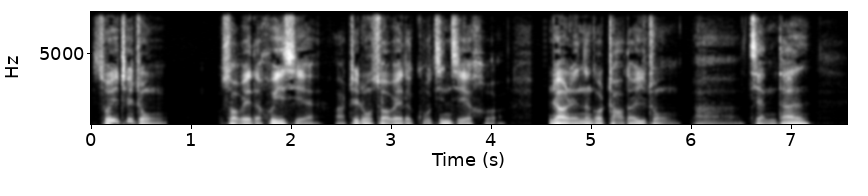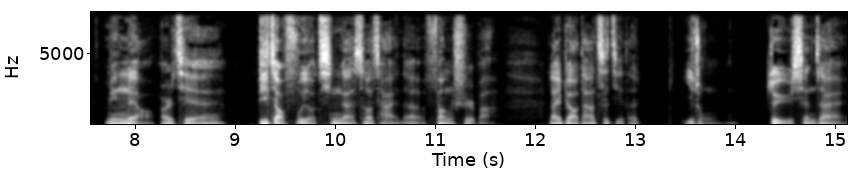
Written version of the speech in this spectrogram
所以这种所谓的诙谐啊，这种所谓的古今结合，让人能够找到一种啊、简单明了而且比较富有情感色彩的方式吧，来表达自己的一种对于现在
